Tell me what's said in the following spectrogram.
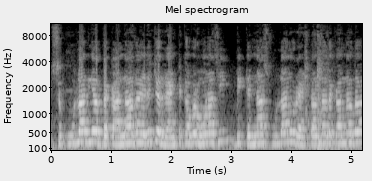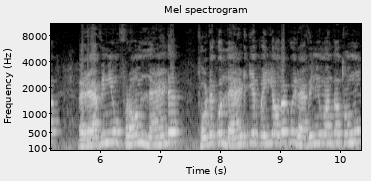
ਸਕੂਲਾਂ ਦੀਆਂ ਦੁਕਾਨਾਂ ਦਾ ਇਹਦੇ ਚ ਰੈਂਟ ਕਵਰ ਹੋਣਾ ਸੀ ਵੀ ਕਿੰਨਾ ਸਕੂਲਾਂ ਨੂੰ ਰੈਂਟ ਆਉਂਦਾ ਦੁਕਾਨਾਂ ਦਾ। ਰੈਵਨਿਊ ਫਰੋਮ ਲੈਂਡ ਤੁਹਾਡੇ ਕੋਲ ਲੈਂਡ ਜੇ ਪਈ ਆ, ਉਹਦਾ ਕੋਈ ਰੈਵਨਿਊ ਆਂਦਾ ਤੁਹਾਨੂੰ।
